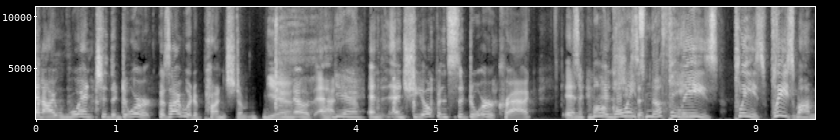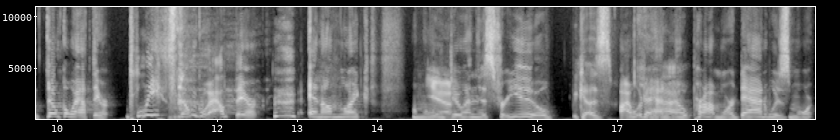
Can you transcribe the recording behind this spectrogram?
and I went to the door because I would have punched him. Yeah. you know that. Yeah. and and she opens the door crack. And, like, "Mom, and go away, it's nothing." Please, please, please, mom, don't go out there. Please don't go out there. And I'm like, I'm only Yeah. doing this for you because I would have Yeah. had no problem. Where dad was more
